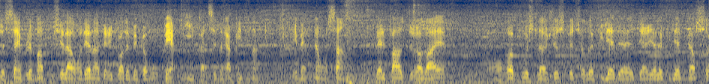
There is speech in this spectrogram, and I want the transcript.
de simplement pousser la rondelle en territoire de Bécomo. Bernier patine rapidement. Et maintenant, on centre. Belle passe du revers. On repousse là jusque sur le filet de- derrière le filet de Mercer.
